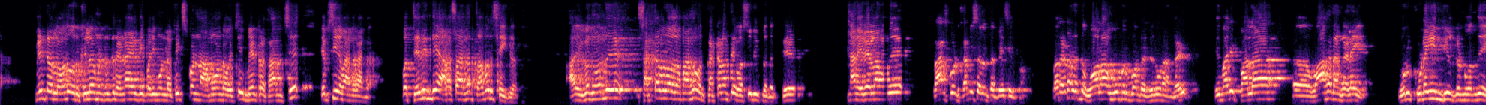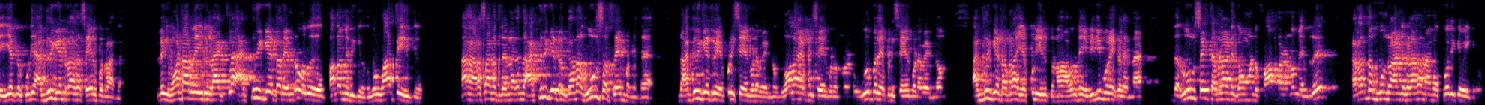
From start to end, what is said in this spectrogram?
மீட்டர்ல வந்து ஒரு கிலோமீட்டருக்கு ரெண்டாயிரத்தி பதிமூணுல பிக்ஸ் பண்ண அமௌண்ட்டை வச்சு மீட்டரை காமிச்சு எப்சியை வாங்குறாங்க. இப்ப தெரிந்தே அரசாங்கம் தவறு செய்கிறது. இவங்க வந்து சட்டவிரோதமாக ஒரு கட்டணத்தை வசூலிப்பதற்கு நாங்கள் இதெல்லாம் வந்து டிரான்ஸ்போர்ட் கமிஷனர்கிட்ட பேசியிருக்கோம். ஒரு இடம் இந்த ஓலா ஊபர் போன்ற நிறுவனங்கள் இது மாதிரி பல வாகனங்களை ஒரு குடையின் கீழ் கொண்டு வந்து இயக்கக்கூடிய அக்ரிகேட்டராக செயல்படுறாங்க. இன்னைக்கு மோட்டார் வெஹிக்கிள் ஆக்ட்ல அக்ரிகேட்டர் என்ற ஒரு பதம் இருக்கிறது ஒரு வார்த்தை இருக்கிறது. நாங்க அரசாங்கத்துல என்ன இந்த அக்ரிகேட்டருக்காக ரூல்ஸை ஃப்ரேம் பண்ணுங்க. இந்த அக்ரிகேட்டர் எப்படி செயல்பட வேண்டும் ஓலா எப்படி செயல்பட வேண்டும் ஊபர் எப்படி செயல்பட வேண்டும் அக்ரிகேட்டர்னா எப்படி இருக்கணும் அவருடைய விதிமுறைகள் என்ன இந்த ரூல்ஸை தமிழ்நாடு கவர்மெண்ட் ஃபார்ம் பண்ணணும் என்று கடந்த மூன்று ஆண்டுகளாக நாங்கள் கோரிக்கை வைக்கிறோம்.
